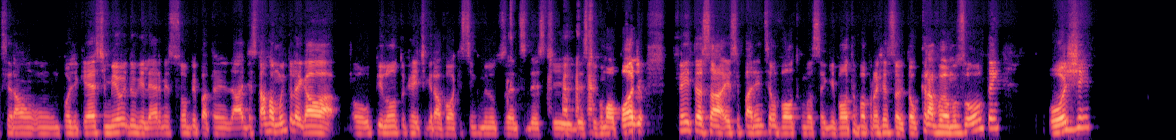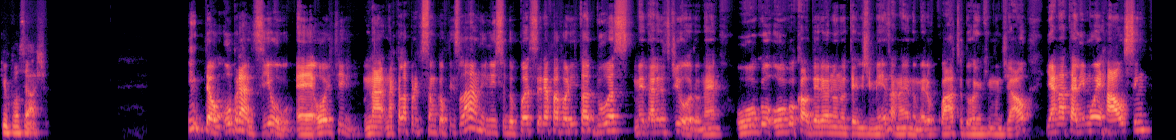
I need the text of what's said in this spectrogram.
será um, um, podcast meu e do Guilherme sobre paternidade. Estava muito legal a, o piloto que a gente gravou aqui cinco minutos antes deste, deste Rumo ao Pódio. Feito essa, esse parênteses, eu volto com você, Gui, volta para a projeção. Então, cravamos ontem, hoje. O que você acha? Então, o Brasil, é, hoje, na, naquela projeção que eu fiz lá no início do PAN, seria favorito a duas medalhas de ouro, né? O Hugo, Hugo Calderano no tênis de mesa, né? Número 4 do ranking mundial, e a Nathalie Moehausen,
